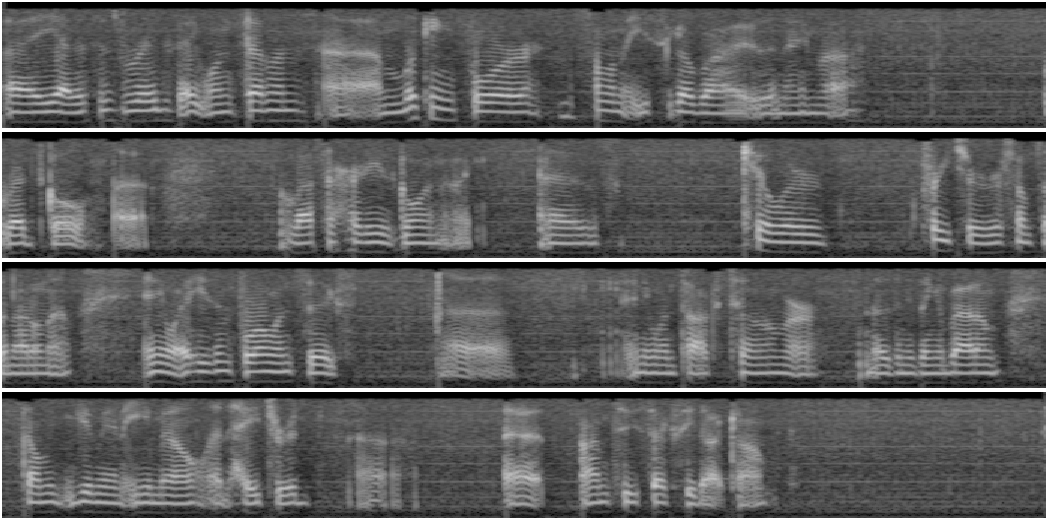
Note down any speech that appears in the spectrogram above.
Uh, yeah, this is Riggs817. Uh, I'm looking for someone that used to go by the name uh, Red Skull. Uh, last I heard he was going like, as killer preacher or something, I don't know. Anyway, he's in 416. Uh, anyone talks to him or knows anything about him, tell me, give me an email at hatred uh, at at I'm2sexy.com.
